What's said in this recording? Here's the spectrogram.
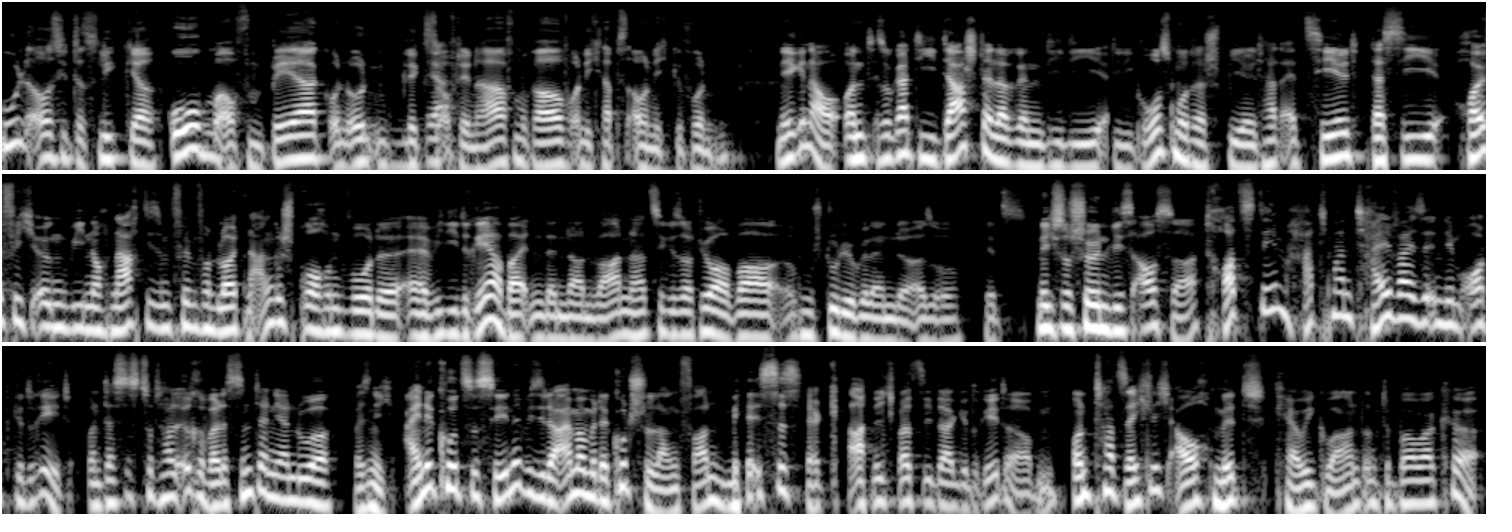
cool aussieht? Das liegt ja oben auf dem Berg und unten blickst du auf den Hafen rauf und ich habe es auch nicht gefunden. Nee, genau. Und sogar die Darstellerin, die die, die die Großmutter spielt, hat erzählt, dass sie häufig irgendwie noch nach diesem Film von Leuten angesprochen wurde, äh, wie die Dreharbeiten denn dann waren. Dann hat sie gesagt, ja, war auf dem Studiogelände, also jetzt nicht so schön, wie es aussah. Trotzdem hat man teilweise in dem Ort gedreht. Und das ist total irre, weil das sind dann ja nur, weiß nicht, eine kurze Szene, wie sie da einmal mit der Kutsche langfahren. Mehr ist es ja gar nicht, was sie da gedreht haben. Und tatsächlich auch mit Cary Grant und Deborah Kerr.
